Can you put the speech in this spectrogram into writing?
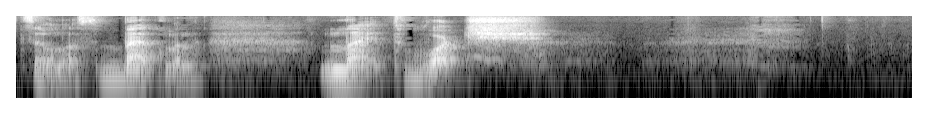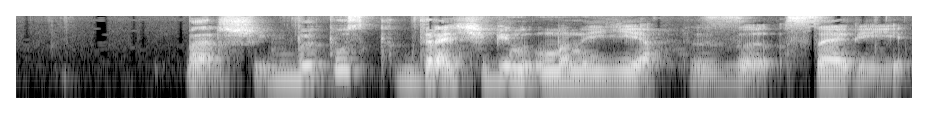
це у нас Batman Night Watch. Перший випуск. До речі, він у мене є з серії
